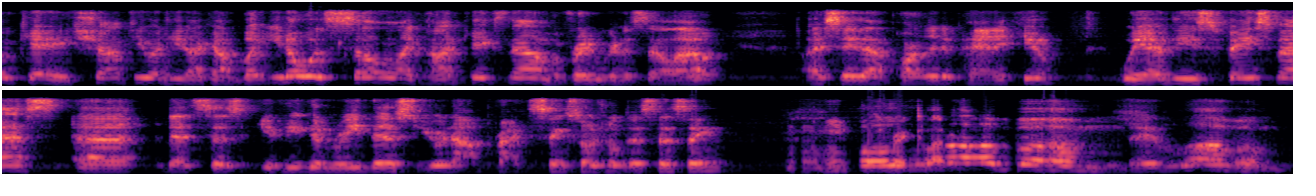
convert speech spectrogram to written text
Okay, shoptyt.com. But you know what's selling like hotcakes now? I'm afraid we're going to sell out. I say that partly to panic you we have these face masks uh, that says if you can read this, you're not practicing social distancing. Mm-hmm. People love them. They love them.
